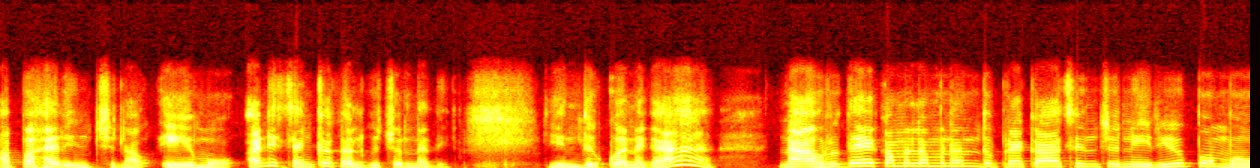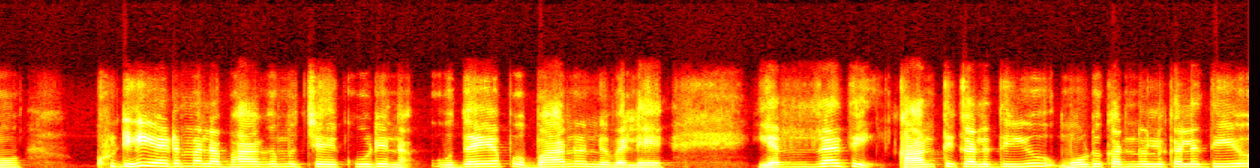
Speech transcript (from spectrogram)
అపహరించున్నావు. ఏమో అని శంక కలుగుచున్నది. ఎందుకనగా నా హృదయ కమలమునందు ప్రకాశించు నీ రూపము కుడి ఎడమల భాగము చే కూడిన ఉదయపు బాణుని వలె ఎర్రది కాంతి కలదియు మూడు కన్నులు కలదియు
